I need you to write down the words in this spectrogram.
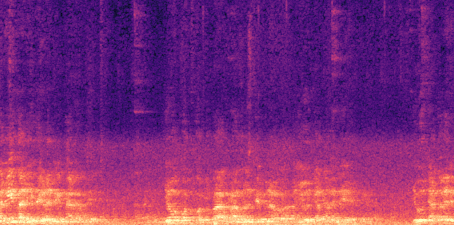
ನಮೀಂದ ನೀನು ಹೇಳಿದ್ರಿ ಮೇಲೆ ಇವಾಗ ಕೊಟ್ಟು ಕೊಟ್ಟು ಪ್ರಾರಂಭ ಅಯ್ಯೋ ಜಾತವೇನೆ ಇವು ಜಾತವೇನೆ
